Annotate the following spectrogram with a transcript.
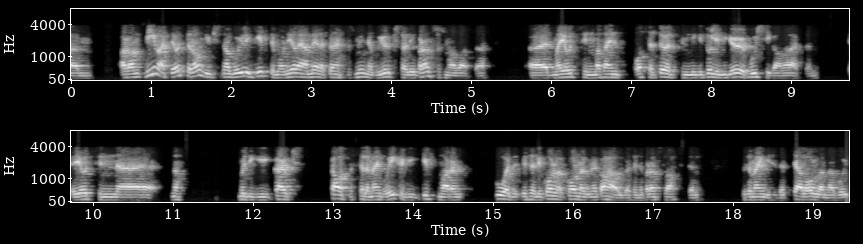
ähm, aga viimati ütlen, ongi üks nagu ülikihvt ja mul on jõle hea meel, et õnnestus minna, kui Jürks oli Prantsusmaa, vaata. Äh, et ma jõudsin, ma sain otse töölt siin mingi, tuli mingi ööbussiga, ma mäletan. ja jõudsin, äh, noh, muidugi kahjuks kaotas selle mängu ikkagi kihvt, ma arvan, kuue, või see oli kolme, kolmekümne kahe hulgas on ju Prantsuse lahtistel, kui sa mängisid, et seal olla nagu,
